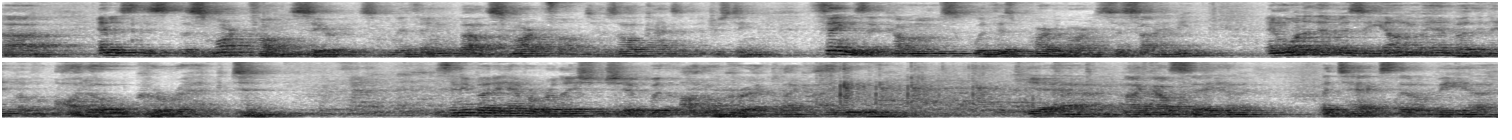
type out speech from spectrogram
Uh, and it's this, the smartphone series. And the thing about smartphones, there's all kinds of interesting things that comes with this part of our society. And one of them is a young man by the name of autocorrect. Does anybody have a relationship with autocorrect like I do? Yeah, like I'll say a, a text that'll be, uh,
